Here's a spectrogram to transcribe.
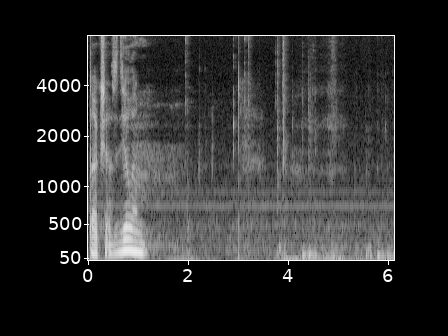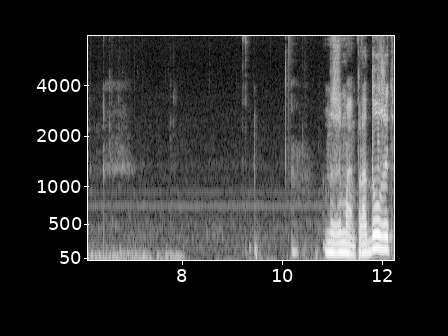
Так, сейчас сделаем. Нажимаем продолжить.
